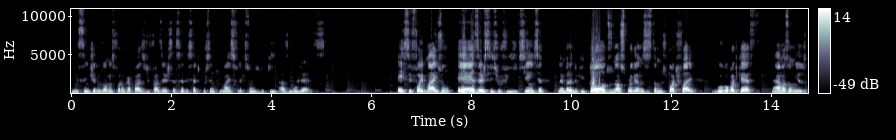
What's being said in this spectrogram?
Nesse sentido, os homens foram capazes de fazer 67% mais flexões do que as mulheres. Esse foi mais um exercício físico de ciência. Lembrando que todos os nossos programas estão no Spotify, Google Podcast, na Amazon Music,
